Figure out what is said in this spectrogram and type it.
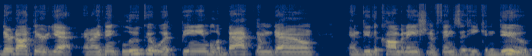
they're not there yet. And I think Luka, with being able to back them down and do the combination of things that he can do.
